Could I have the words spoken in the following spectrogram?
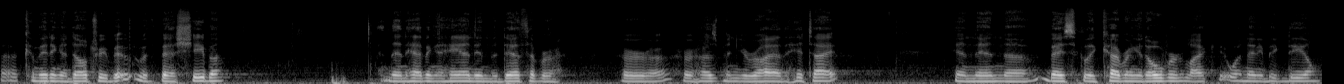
uh, committing adultery with Bathsheba and then having a hand in the death of her, her, uh, her husband Uriah the Hittite, and then uh, basically covering it over like it wasn't any big deal.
